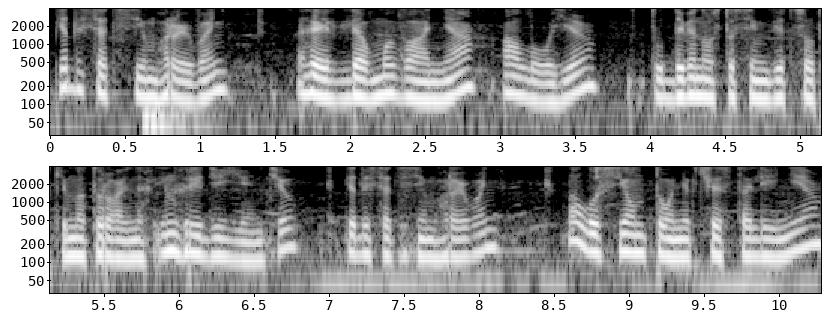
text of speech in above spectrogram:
57 гривень. Гель для вмивання алоє. Тут 97% натуральних інгредієнтів 57 гривень. А лосьйон тонік чиста лінія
